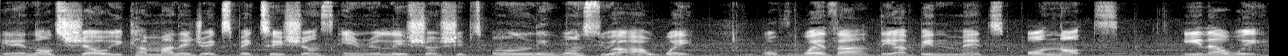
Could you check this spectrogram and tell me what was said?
In a nutshell, you can manage your expectations in relationships only once you are aware of whether they are being met or not. Either way,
